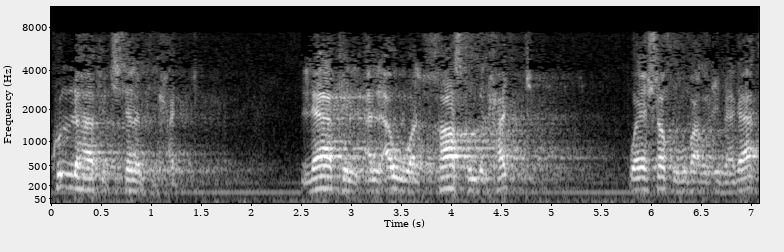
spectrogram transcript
كلها تجتنب في الحج. لكن الأول خاص بالحج ويشركه بعض العبادات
